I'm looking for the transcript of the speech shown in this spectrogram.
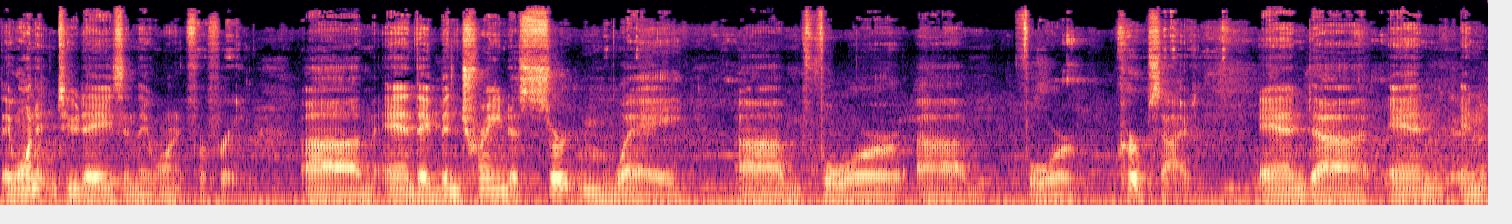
They want it in two days and they want it for free um, and they've been trained a certain way um, for um, for curbside. And, uh, and and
